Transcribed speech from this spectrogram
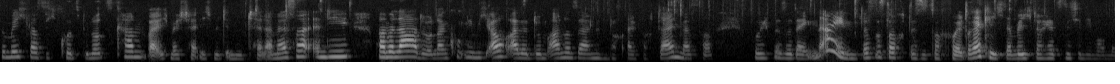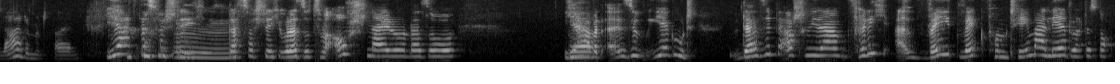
für mich, was ich kurz benutzen kann? Weil ich möchte halt nicht mit dem Nutella-Messer in die Marmelade. Und dann gucken die mich auch alle dumm an und sagen, nimm doch einfach dein Messer. Wo ich mir so denke, nein, das ist doch, das ist doch voll dreckig. Da will ich doch jetzt nicht in die Marmelade mit rein. Ja, das verstehe ich. Mhm. Das verstehe ich. Oder so zum Aufschneiden oder so. Ja, Ja. aber also, ja gut. Da sind wir auch schon wieder völlig äh, weit weg vom Thema. Lea, du hattest noch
